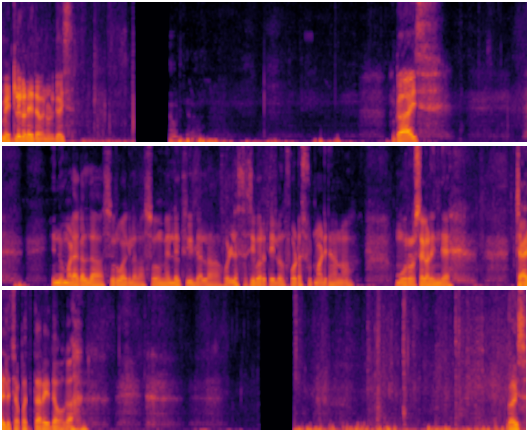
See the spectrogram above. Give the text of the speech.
ಮೆಟ್ಲುಗಳಿದ್ದಾವೆ ನೋಡಿ ಗೈಸ್ ಗಾಯ್ಸ್ ಇನ್ನು ಮಳೆಗಾಲದ ಶುರುವಾಗಿಲ್ಲಲ್ಲ ಸೊ ಮೆಲ್ಲಕ್ಕೆ ಇಲ್ಲೆಲ್ಲ ಒಳ್ಳೆ ಸಸಿ ಬರುತ್ತೆ. ಇಲ್ಲೊಂದು ಫೋಟೋ ಶೂಟ್ ಮಾಡಿದೆ ನಾನು ಮೂರು ವರ್ಷಗಳ ಹಿಂದೆ. ಚೈಲ್ಡ್ ಚಪಾತಿ ಥರ ಇದ್ದೆ ಅವಾಗ. ಗಾಯ್ಸ್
